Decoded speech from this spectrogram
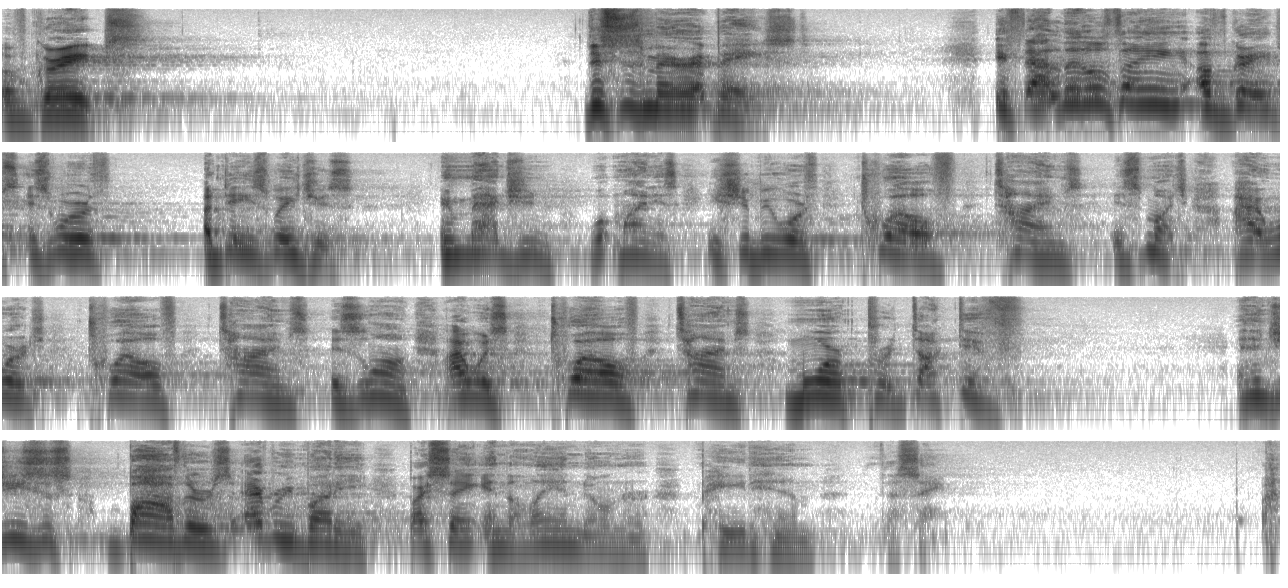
of grapes. This is merit based. If that little thing of grapes is worth a day's wages, Imagine what mine is. It should be worth 12 times as much. I worked 12 times as long. I was 12 times more productive. And then Jesus bothers everybody by saying, and the landowner paid him the same.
